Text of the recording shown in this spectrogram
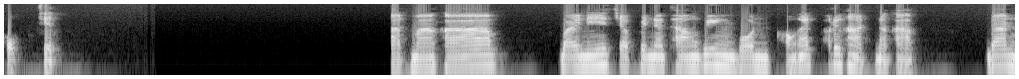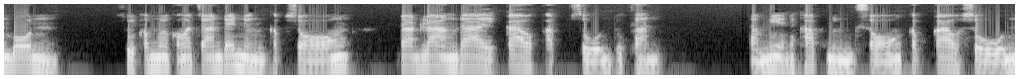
67ถัดมาครับ ใบนี้จะเป็นแนวทางวิ่งบนของแอดพฤหัสนะครับ ด้านบน สูตรคำนวณของอาจารย์ได้ 1 กับ 2 ด้านล่างได้ 9 กับ 0 ทุกท่านามนี้นะครับหนึ่งสองกับเก้าศูนย์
